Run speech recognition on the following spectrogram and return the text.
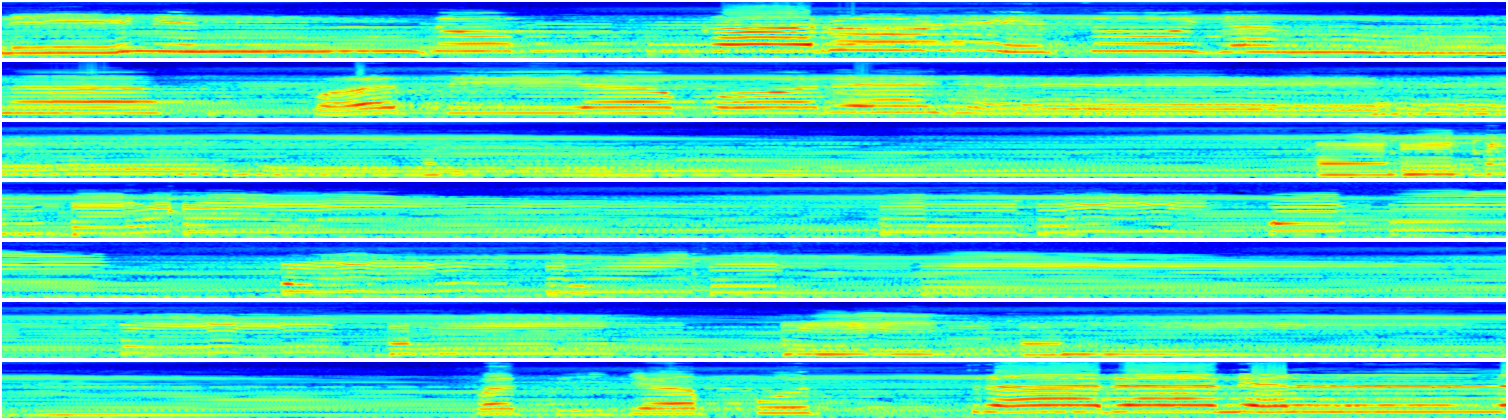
ನೀನಿಂದು ಕರುಣಿಸು ಎನ್ನ ಪತಿಯ ಪೊರೆಗೆ ಪತಿಯ ಪುತ್ರರನೆಲ್ಲ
